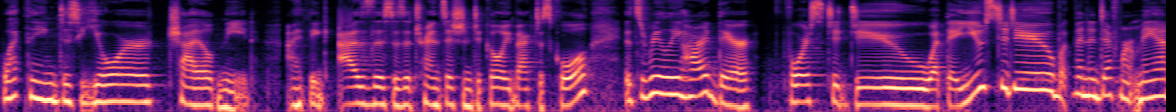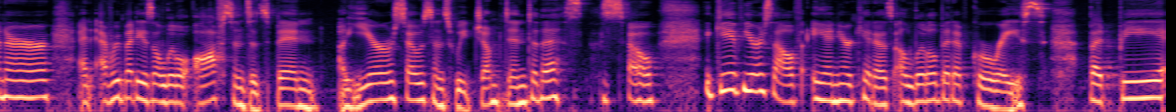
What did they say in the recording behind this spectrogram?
What thing does your child need? I think as this is a transition to going back to school, it's really hard. They're forced to do what they used to do, but in a different manner. And everybody is a little off since it's been a year or so since we jumped into this. So give yourself and your kiddos a little bit of grace, but be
